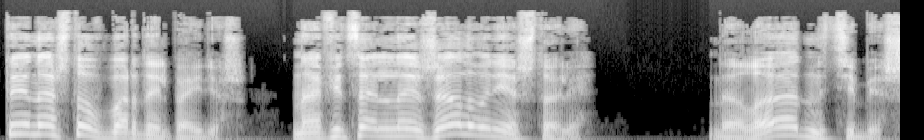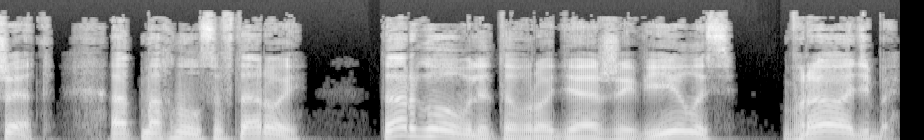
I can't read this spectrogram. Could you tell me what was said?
Ты на что в бордель пойдешь? На официальное жалование, что ли? Да ладно тебе, Шет, отмахнулся второй. Торговля-то вроде оживилась. Вроде бы,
